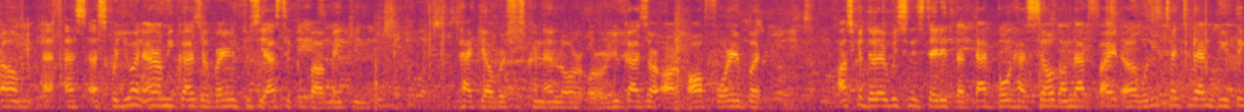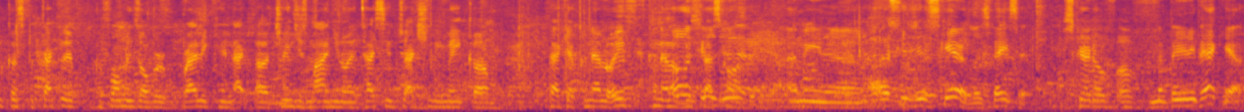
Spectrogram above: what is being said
Um, as, as for you and Arum, you guys are very enthusiastic about making Pacquiao versus Canelo, or, or you guys are, are all for it, but Oscar De La recently stated that that boat has sailed on that fight. Uh, what do you take to that, and do you think a spectacular performance over Bradley can uh, change his mind, you know, entice him to actually make um, Pacquiao Canelo if Canelo gets that score? I mean, uh, Oscar's just scared, let's face it. Scared of, of Manny Pacquiao.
